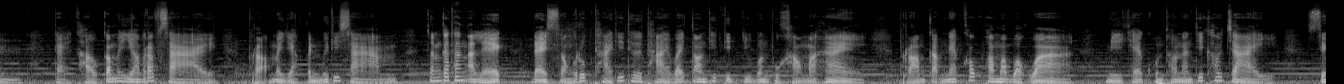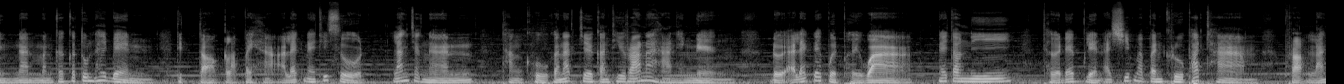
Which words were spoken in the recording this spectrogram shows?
น แต่เขาก็ไม่ยอมรับสาย เพราะไม่อยากเป็นมือที่ 3 จนกระทั่งอเล็กได้ส่งรูปถ่ายที่เธอถ่ายไว้ตอนที่ติดอยู่บนภูเขามาให้ พร้อมกับแนบข้อความมาบอกว่า มีแค่คุณเท่านั้นที่เข้าใจซึ่งนั่นมันก็กระตุ้นให้เบน ติดต่อกลับไปหาอเล็กในที่สุด หลังจากนั้นทั้งคู่ก็นัดเจอกันที่ร้านอาหารแห่งหนึ่ง โดยอเล็กได้เปิดเผยว่า ในตอนนี้เธอได้เปลี่ยนอาชีพมาเป็นครูพัฒไทม์เพราะหลัง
